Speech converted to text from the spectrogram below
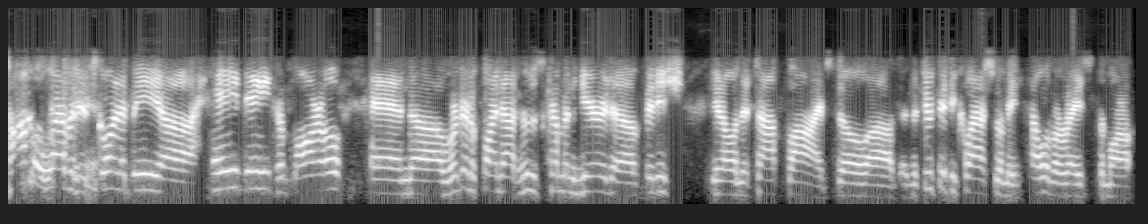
top 11 is going to be a heyday tomorrow, and uh, we're going to find out who's coming here to finish you know, in the top five. So uh, the 250 class is going to be a hell of a race tomorrow.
